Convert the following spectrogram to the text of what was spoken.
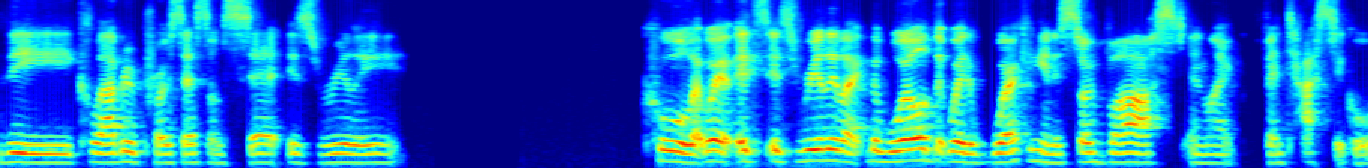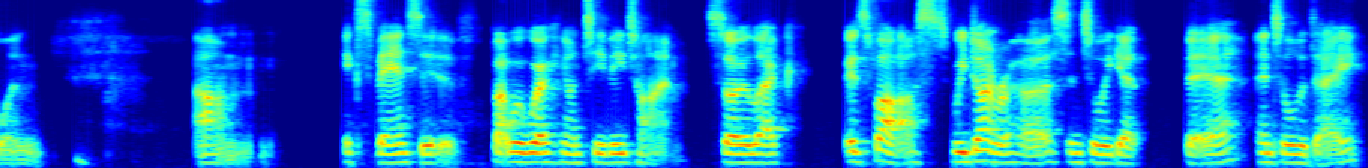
the collaborative process on set is really cool. Like we're, it's it's really like the world that we're working in is so vast and like fantastical and um, expansive. But we're working on TV time, so like it's fast. We don't rehearse until we get there, until the day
